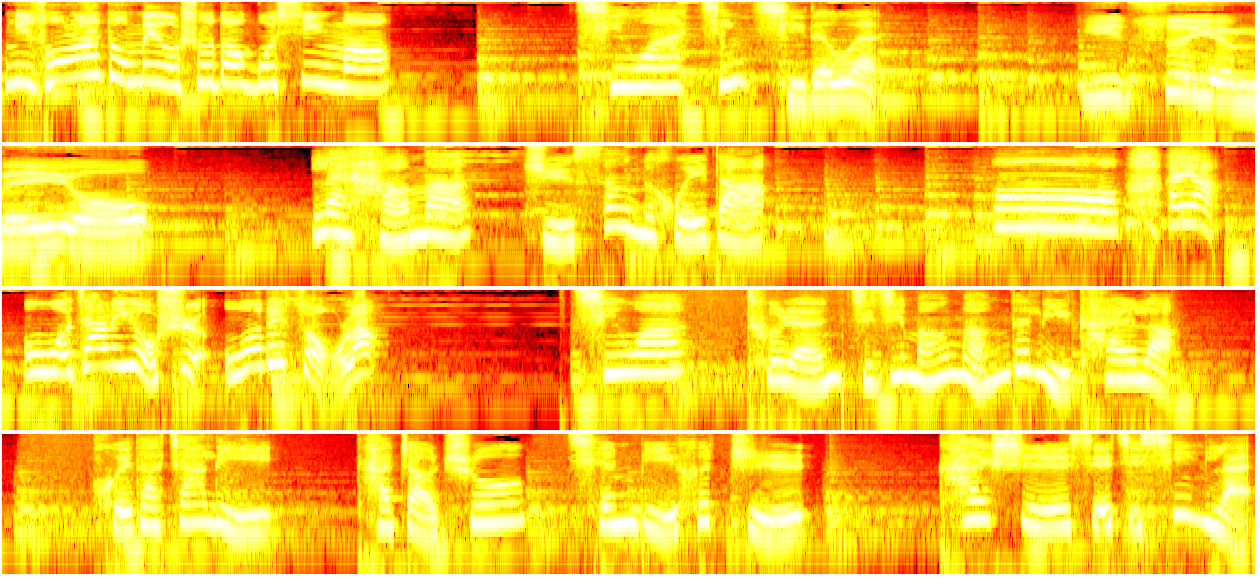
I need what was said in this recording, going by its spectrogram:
你从来都没有收到过信吗？”青蛙惊奇地问。“一次也没有。”癞蛤蟆沮丧地回答。哦，哎呀，我家里有事，我得走了。青蛙突然急急忙忙地离开了。回到家里，他找出铅笔和纸，开始写起信来。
